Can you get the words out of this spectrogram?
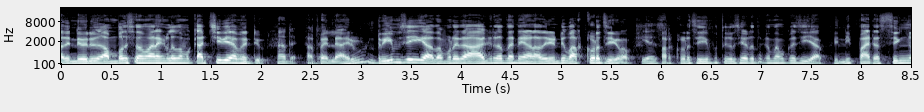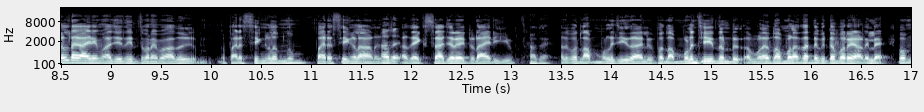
അതിന്റെ ഒരു അമ്പത് ശതമാനങ്ങൾ നമുക്ക് അച്ചീവ് ചെയ്യാൻ പറ്റും. അതെ അപ്പൊ എല്ലാവരും ഡ്രീം ചെയ്യുക. നമ്മുടെ ഒരു ആഗ്രഹം തന്നെയാണ്. അതിനുവേണ്ടി വർക്ക് കൂടെ ചെയ്യണം. വർക്കൗട്ട് വർക്ക് കൂടെ ചെയ്യുമ്പോൾ തീർച്ചയായിട്ടും ഇതൊക്കെ നമുക്ക് ചെയ്യാം. പിന്നെ പരസ്യങ്ങളുടെ കാര്യം അജയ് നേരത്തെ പറയുമ്പോൾ അത് പരസ്യങ്ങളൊന്നും പരസ്യങ്ങളാണ്. അത്. എക്സാജറേറ്റഡ് ആയിരിക്കും. അതിപ്പോ നമ്മൾ ചെയ്താലും ഇപ്പൊ നമ്മളും ചെയ്യുന്നുണ്ട്. നമ്മളെ നമ്മളെ തന്നെ കുറ്റം പറയാണ് അല്ലേ? അപ്പം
